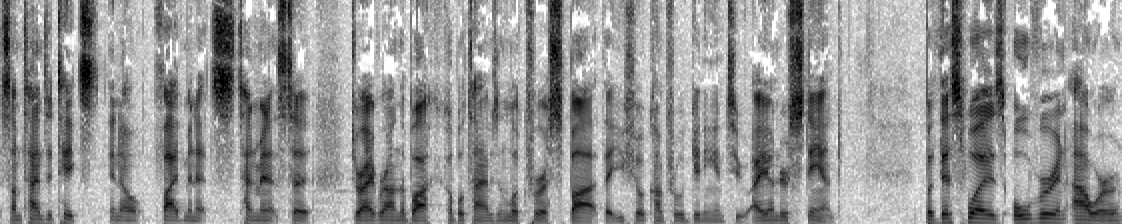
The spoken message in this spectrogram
Sometimes it takes you know five minutes, ten minutes to drive around the block a couple times and look for a spot that you feel comfortable getting into. I understand, but this was over an hour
